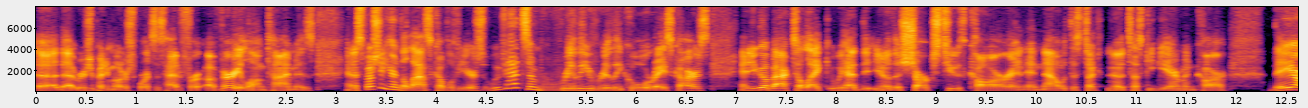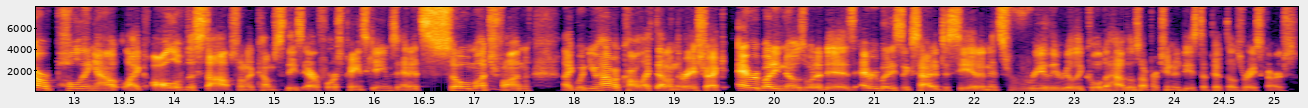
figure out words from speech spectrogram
uh, that Richard Petty Motorsports has had for a very long time is, and especially here in the last couple of years, we've had some really, really cool race cars. And you go back to like we had the, you know, the Shark's Tooth car, and and now with this you know, Tuskegee Airman car, they are pulling out like all of the stops when it comes to these Air Force paint schemes, and it's so much fun. Like when you have a car like that on the racetrack, everybody knows what it is, everybody's excited to see it, and it's really, really cool to have those opportunities to pit those race cars.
